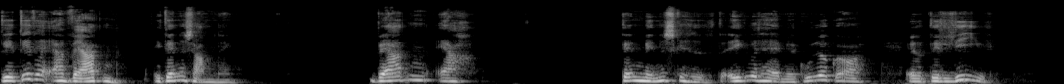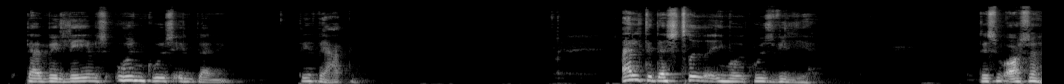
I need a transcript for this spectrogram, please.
Det er det, der er verden i denne sammenhæng. Verden er den menneskehed, der ikke vil have med Gud at gøre, eller det liv, der vil leves uden Guds indblanding. Det er verden. Alt det, der strider imod Guds vilje. Det, som også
